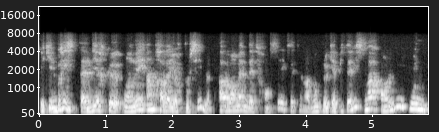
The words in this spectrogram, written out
et qu'il brise. C'est-à-dire qu'on est un travailleur possible avant même d'être français, etc. Donc le capitalisme a en lui une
